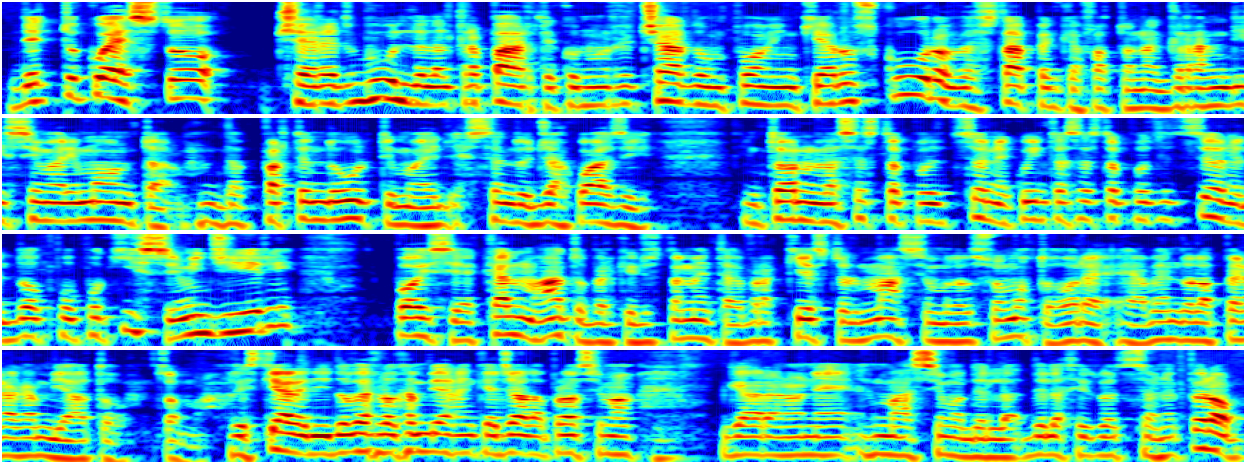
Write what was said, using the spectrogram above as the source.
Detto questo c'è Red Bull dall'altra parte con un Ricciardo un po' in chiaroscuro Verstappen che ha fatto una grandissima rimonta da, partendo ultimo e essendo già quasi intorno alla sesta posizione quinta sesta posizione dopo pochissimi giri poi si è calmato perché giustamente avrà chiesto il massimo del suo motore e avendolo appena cambiato, insomma, rischiare di doverlo cambiare anche già la prossima gara non è il massimo della, della situazione, però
